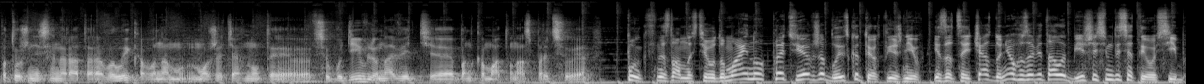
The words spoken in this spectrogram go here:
Потужність генератора велика, вона може тягнути всю будівлю. Навіть е, банкомат у нас працює. Пункт незламності Рудомайну працює вже близько трьох тижнів, і за цей час до нього завітали більше 70 осіб.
